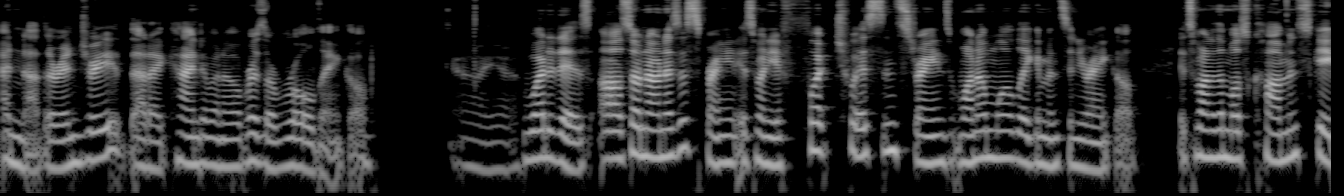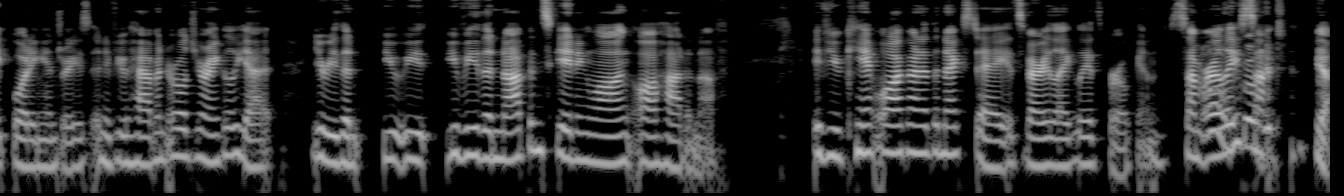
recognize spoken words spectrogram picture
Another injury that I kind of went over is a rolled ankle. Oh, yeah. What it is, also known as a sprain, is when your foot twists and strains one or more ligaments in your ankle. It's one of the most common skateboarding injuries, and if you haven't rolled your ankle yet, you're either you you've either not been skating long or hard enough. If you can't walk on it the next day, it's very likely it's broken. Some Oh, early si- good. yeah,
